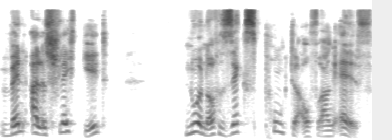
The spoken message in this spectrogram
wenn alles schlecht geht, nur noch sechs Punkte auf Rang 11.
